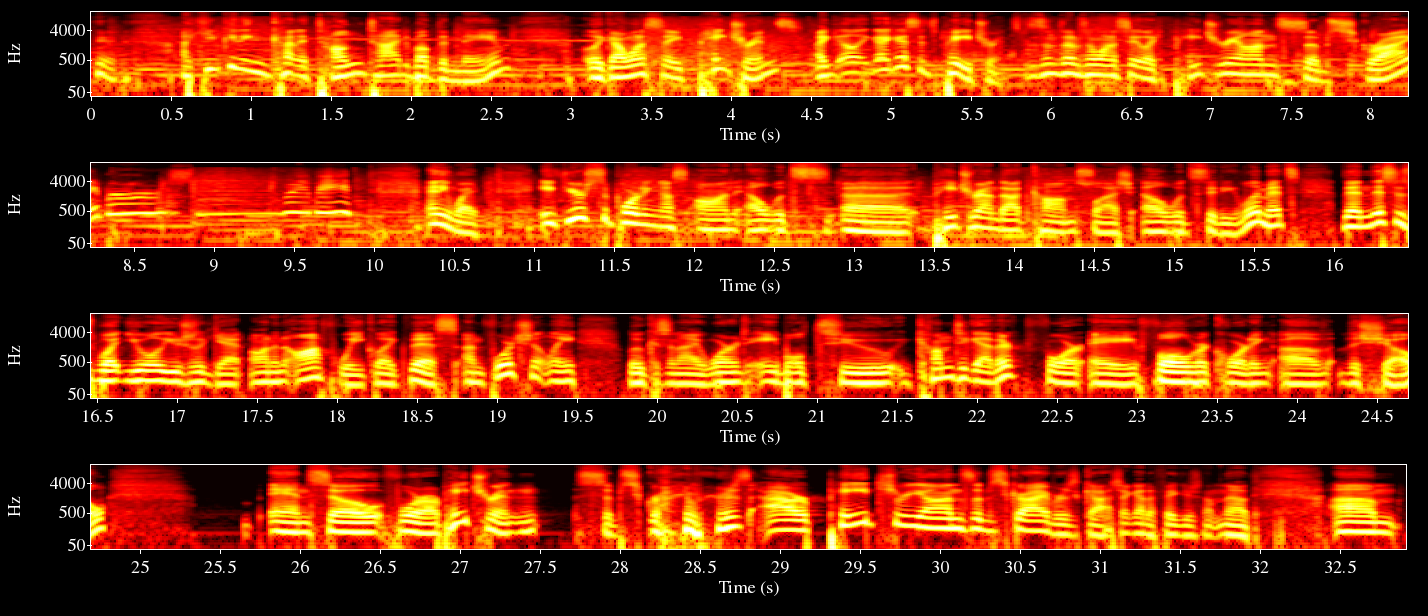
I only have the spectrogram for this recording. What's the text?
I keep getting kind of tongue tied about the name. Like I want to say patrons. I, like, I guess it's patrons, but sometimes I want to say like Patreon subscribers, maybe. Anyway, if you're supporting us on Elwood's uh, Patreon.com/slash Elwood City Limits, then this is what you will usually get on an off week like this. Unfortunately, Lucas and I weren't able to come together for a full recording of the show. And so for our patron subscribers, our Patreon subscribers, gosh, I got to figure something out. Um,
